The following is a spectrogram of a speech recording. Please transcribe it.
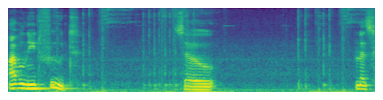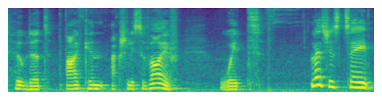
I will need food. So let's hope that I can actually survive with, let's just say,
